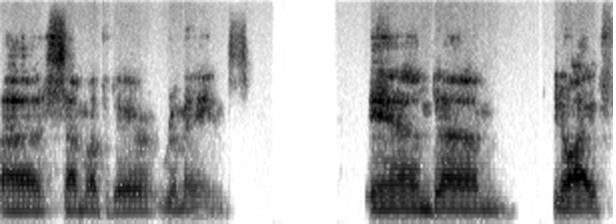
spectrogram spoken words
uh, some of their remains. And, um, you know, I've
